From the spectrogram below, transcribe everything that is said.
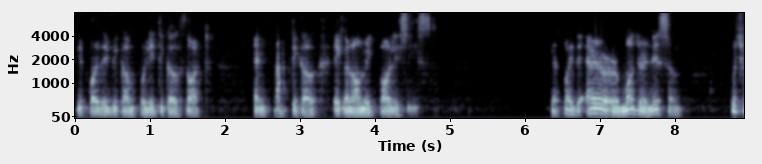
before they become political thought and practical economic policies. That's why the era of modernism, which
